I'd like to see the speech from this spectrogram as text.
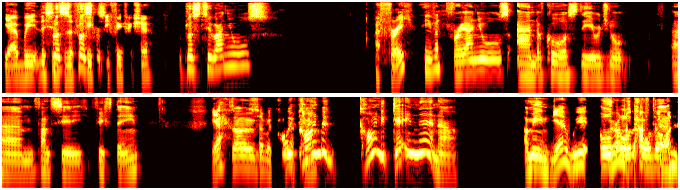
Yeah, we. This Plus- is the 55th issue. plus two annuals, A free, even. Free annuals, and of course the original um, Fantasy fifteen. Yeah. So, we're we're quite a few. kind of kind of getting there now. I mean, Yeah, we, all, all- the path all to the, 100.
